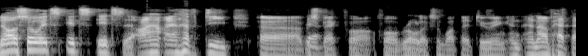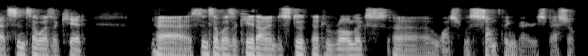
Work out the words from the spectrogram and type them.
No, so it's it's it's I, I have deep uh, respect for for Rolex and what they're doing, and and I've had that since I was a kid. Uh, since I was a kid, I understood that a Rolex uh, watch was something very special.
